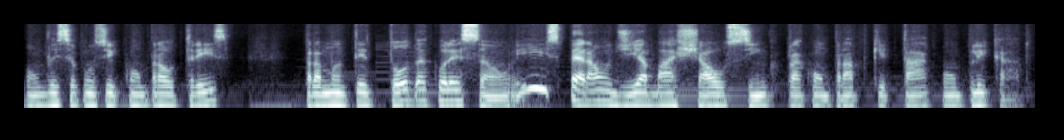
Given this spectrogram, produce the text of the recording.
Vamos ver se eu consigo comprar o 3 para manter toda a coleção e esperar um dia baixar o 5 para comprar porque tá complicado.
